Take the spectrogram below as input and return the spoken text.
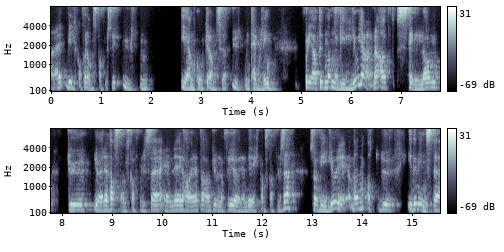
er vilkår for anskaffelser uten én konkurranse, uten tevling. Fordi at man vil jo gjerne at selv om du gjør en hasteanskaffelse eller har et annet grunnlag for å gjøre en direkteanskaffelse, så vil jo man at du i det minste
